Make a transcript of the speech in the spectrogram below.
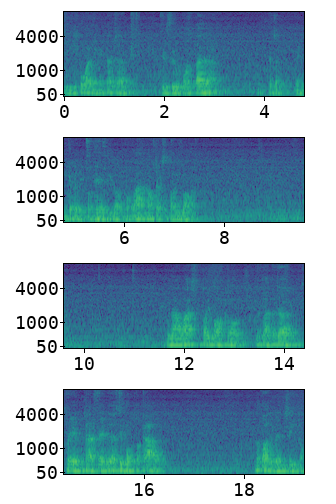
คีย์ทั่วอะไรเงี้ยก็จะ feel feel โปสเตอร์ก็จะเป็นนี้ก็เป็นอีกประเภทที่เราต้องวาดนอกจาก storyboard เวลาวาด storyboard ก็หลักๆก็จะ frame ขนาด frame ก็จะ 16 ต่อ 9 เมื่อก่อนจะเป็น 4 ต่อ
